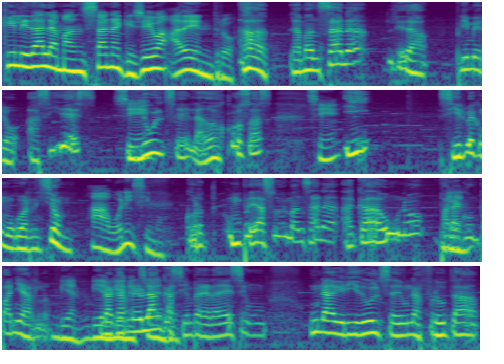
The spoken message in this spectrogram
¿qué le da la manzana que lleva adentro? Ah, la manzana le da primero acidez Sí. y dulce, las dos cosas, Sí. y sirve como guarnición. Ah, buenísimo. Un pedazo de manzana a cada uno para Bien. acompañarlo. Bien, bien. Bien, carne blanca excelente. siempre agradece un, un agridulce de una fruta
